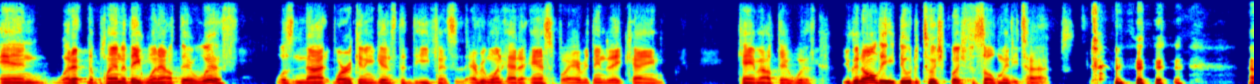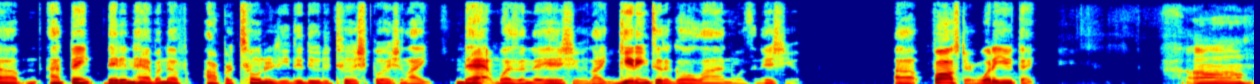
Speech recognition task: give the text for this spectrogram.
and what the plan that they went out there with was not working against the defenses. Everyone had an answer for everything that they came came out there with. You can only do the tush push for so many times. um, I think they didn't have enough opportunity to do the tush push. Like that wasn't the issue. Like getting to the goal line was an issue. Uh, Foster, what do you think? Um,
